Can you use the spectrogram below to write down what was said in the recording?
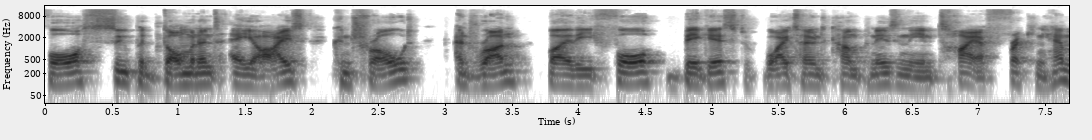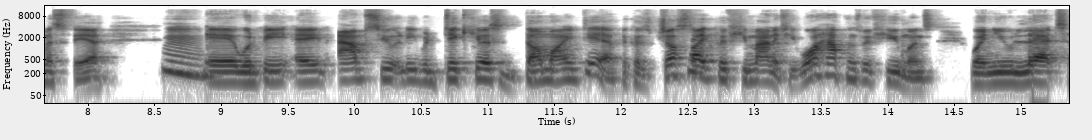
four super dominant AIs controlled and run by the four biggest white owned companies in the entire freaking hemisphere Hmm. it would be an absolutely ridiculous, dumb idea. Because just like with humanity, what happens with humans when you let,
